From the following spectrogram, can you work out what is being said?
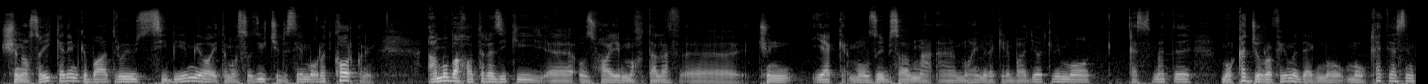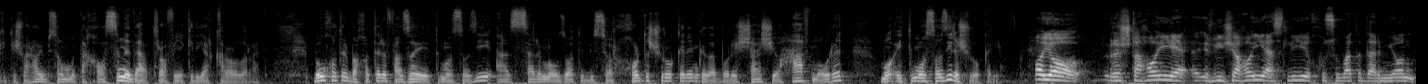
شناسایی کردیم که باید روی سی بی ام یا اعتماد سازی 43 مورد کار کنیم. اما به خاطر از اینکه عضوهای مختلف چون یک موضوع بسیار مهمی را که باید یاد کنیم ما قسمت موقع جغرافی ما در موقعیتی هستیم که کشورهای بسیار متخاصم در اطراف یکی دیگر قرار دارد. به اون خاطر به خاطر فضای اعتماد سازی از سر موضوعات بسیار خرد شروع کردیم که درباره 6 یا 7 مورد ما اعتماد سازی را شروع کردیم. آیا رشته های ریشه های اصلی خصومت در میان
